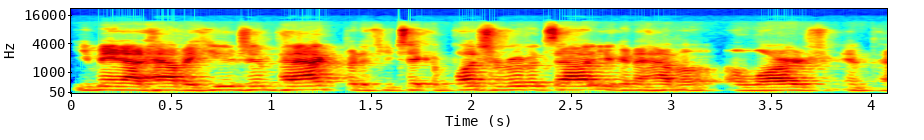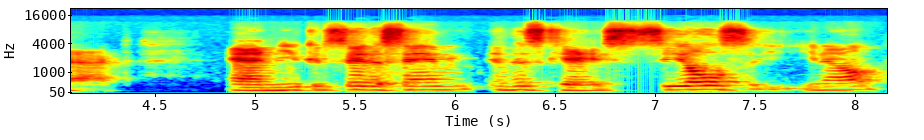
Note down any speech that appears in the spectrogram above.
you may not have a huge impact, but if you take a bunch of rivets out, you're going to have a, a large impact. And you could say the same in this case. Seals, you know,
